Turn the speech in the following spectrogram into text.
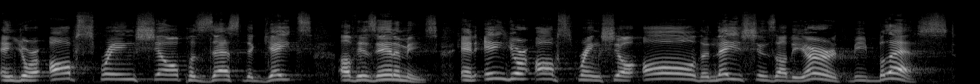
And your offspring shall possess the gates of his enemies. And in your offspring shall all the nations of the earth be blessed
